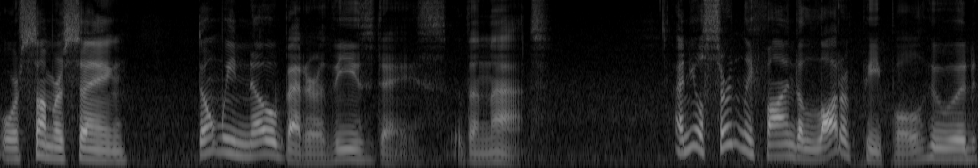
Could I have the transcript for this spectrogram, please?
Or some are saying, don't we know better these days than that? And you'll certainly find a lot of people who would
